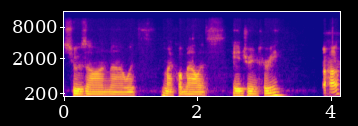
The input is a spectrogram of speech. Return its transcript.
She was on uh, with Michael Malice, Adrianne Curry. Uh huh.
